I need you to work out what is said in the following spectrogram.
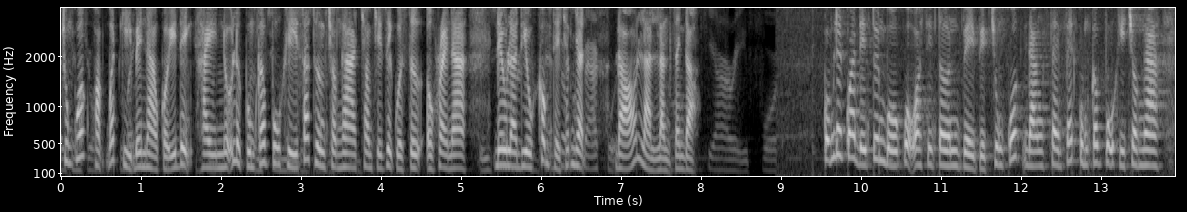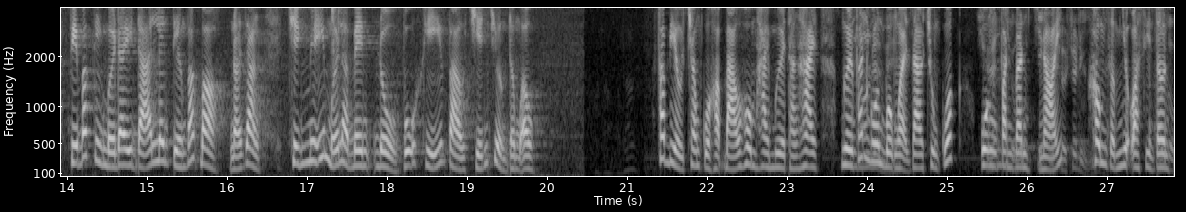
Trung Quốc hoặc bất kỳ bên nào có ý định hay nỗ lực cung cấp vũ khí sát thương cho Nga trong chiến dịch quân sự Ukraine đều là điều không thể chấp nhận. Đó là lằn danh đỏ. Cũng liên quan đến tuyên bố của Washington về việc Trung Quốc đang xem xét cung cấp vũ khí cho Nga, phía Bắc Kinh mới đây đã lên tiếng bác bỏ, nói rằng chính Mỹ mới là bên đổ vũ khí vào chiến trường Đông Âu. Phát biểu trong cuộc họp báo hôm 20 tháng 2, người phát ngôn Bộ Ngoại giao Trung Quốc Uông Văn Bân nói, không giống như Washington,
